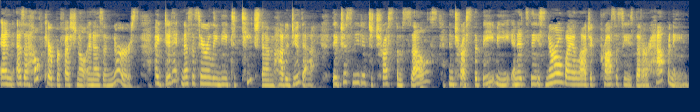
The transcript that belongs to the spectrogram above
And as a healthcare professional and as a nurse, I didn't necessarily need to teach them how to do that. They just needed to trust themselves and trust the baby. And it's these neurobiologic processes that are happening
